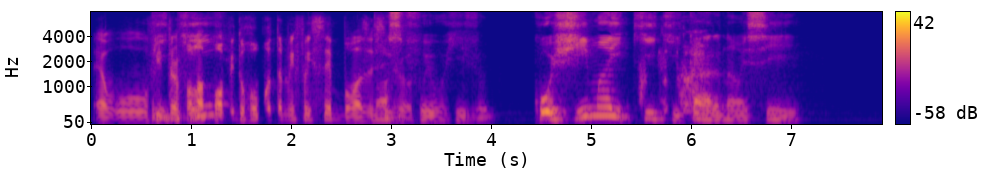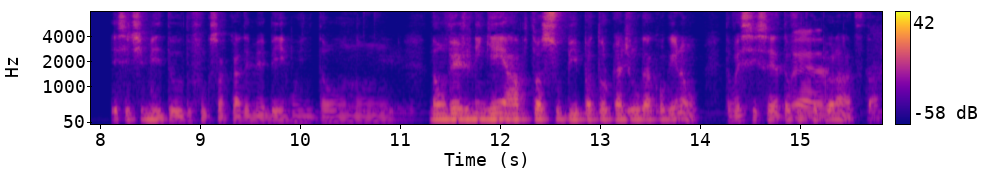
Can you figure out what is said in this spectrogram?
É, o Victor falou, a pop do robô também foi cebosa esse Nossa, jogo. foi horrível. Kojima e Kiki. Cara, não, esse. Esse time do, do Fluxo Academy é bem ruim. Então não, não vejo ninguém apto a subir pra trocar de lugar com alguém, não. Então vai ser isso aí até o fim do É. campeonato, tá?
